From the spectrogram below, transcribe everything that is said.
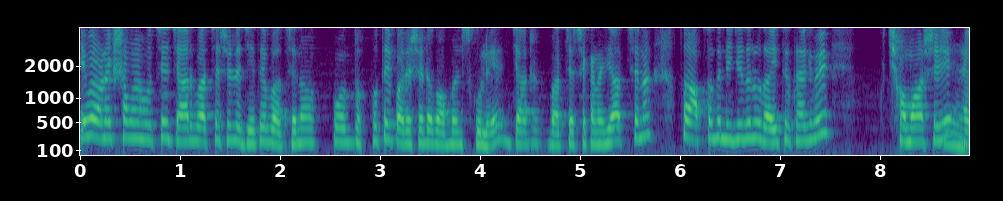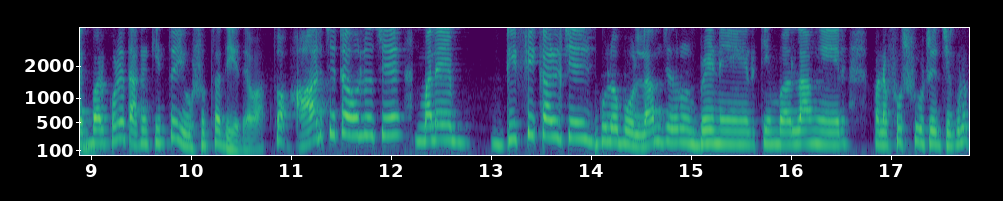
এবার অনেক সময় হচ্ছে যার বাচ্চা সেটা যেতে পারছে না হতে- হতে পারে সেটা গভর্নমেন্ট স্কুলে যার বাচ্চা সেখানে যাচ্ছে না তো আপনাদের নিজেদেরও দায়িত্ব থাকবে ছ মাসে একবার করে তাকে কিন্তু এই ওষুধটা দিয়ে দেওয়া। তো আর যেটা হলো যে মানে ডিফিকাল্ট যেগুলো বললাম যে ধরুন ব্রেনের কিংবা লাংয়ের মানে ফুসফুসের যেগুলো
